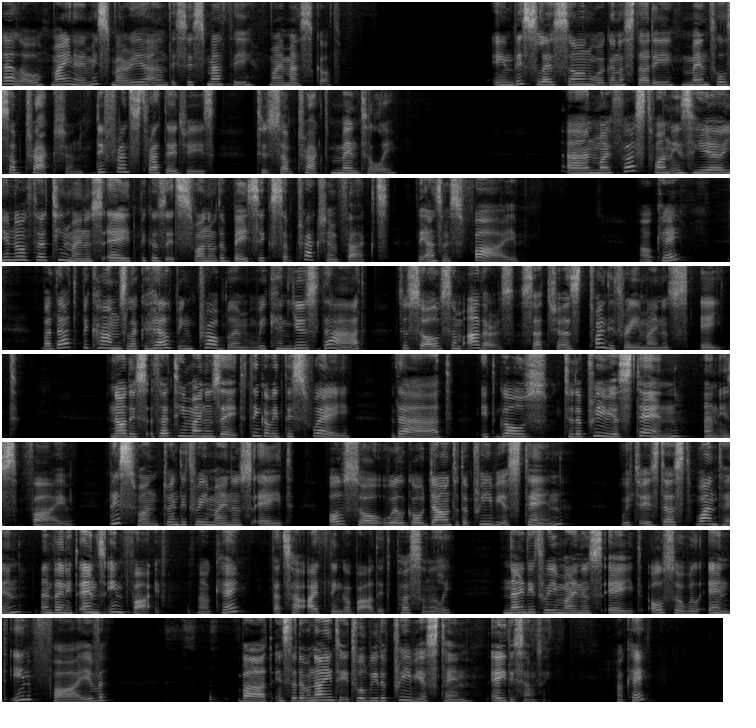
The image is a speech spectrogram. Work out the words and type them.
Hello, my name is Maria and this is Mathy, my mascot. In this lesson, we're going to study mental subtraction, different strategies to subtract mentally. And my first one is here, you know 13 minus 8 because it's one of the basic subtraction facts. The answer is 5. Okay? But that becomes like a helping problem. We can use that to solve some others, such as 23 minus 8. Notice 13 minus 8. Think of it this way, that it goes to the previous 10 and is 5. This one, 23 minus 8, also will go down to the previous 10, which is just 110, and then it ends in 5. Okay? That's how I think about it personally. 93 minus 8 also will end in 5, but instead of 90, it will be the previous 10, 80 something. Okay?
